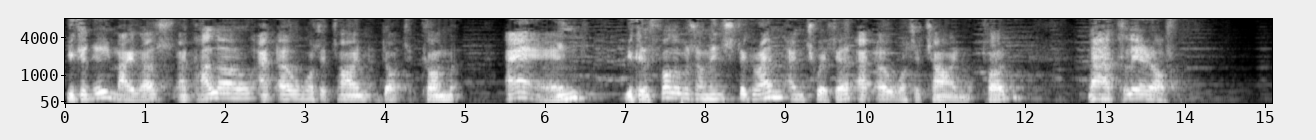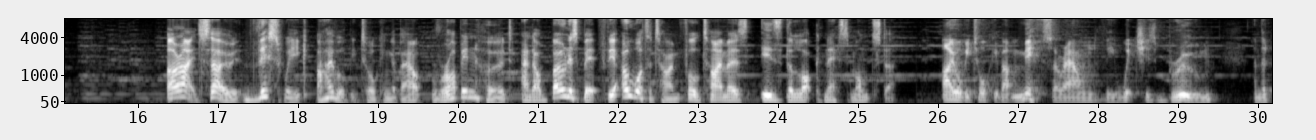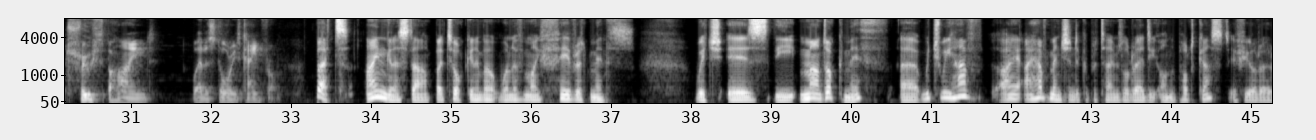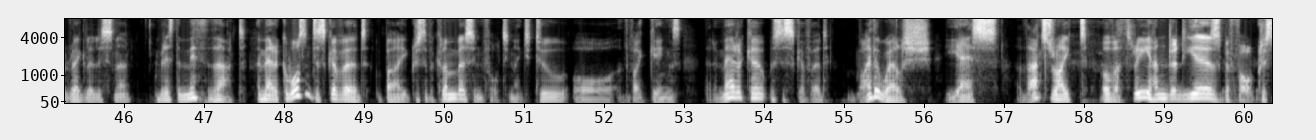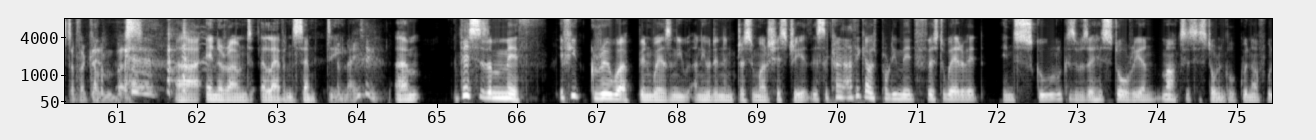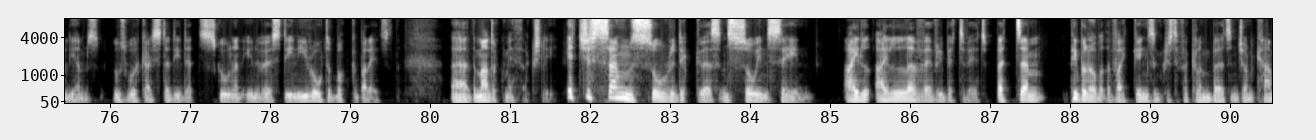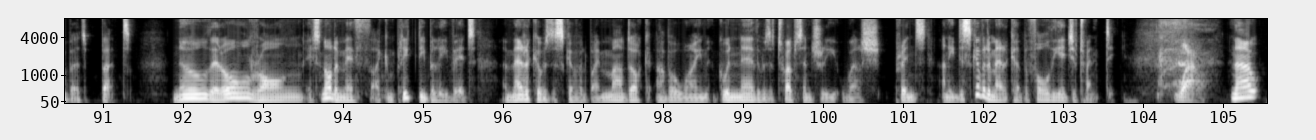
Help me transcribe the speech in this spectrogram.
You can email us at hello at ohwhatatime.com and you can follow us on Instagram and Twitter at ohwhatatime.pod. Now clear off. All right, so this week I will be talking about Robin Hood, and our bonus bit for the Oh What a Time full timers is the Loch Ness Monster. I will be talking about myths around the witch's broom and the truth behind where the stories came from. But I'm going to start by talking about one of my favourite myths, which is the Madoc myth, uh, which we have I, I have mentioned a couple of times already on the podcast. If you're a regular listener. But it's the myth that America wasn't discovered by Christopher Columbus in 1492 or the Vikings, that America was discovered by the Welsh. Yes, that's right, over 300 years before Christopher Columbus, uh, in around 1170. Amazing. Um, this is a myth. If you grew up in Wales and you and you had an interest in Welsh history, it's the kind. I think I was probably made first aware of it in school because there was a historian, Marxist historian called Gwyn Alf Williams, whose work I studied at school and at university, and he wrote a book about it. Uh, the Madoc myth, actually. It just sounds so ridiculous and so insane. I, I love every bit of it. But um, people know about the Vikings and Christopher Columbus and John Cabot, but no, they're all wrong. It's not a myth. I completely believe it. America was discovered by Madoc ab Owain Gwynedd, who was a 12th century Welsh prince, and he discovered America before the age of 20. Wow. Now,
